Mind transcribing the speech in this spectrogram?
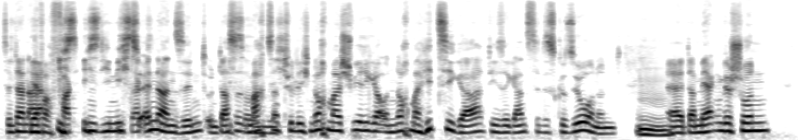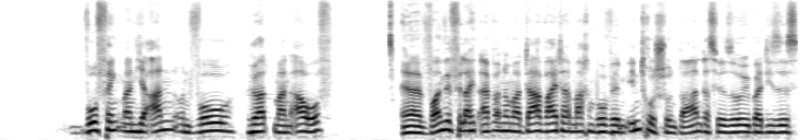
sind dann ja, einfach Fakten, ich, ich, die nicht zu ändern sind. Und das macht es natürlich noch mal schwieriger und noch mal hitziger, diese ganze Diskussion. Und mhm. äh, da merken wir schon, wo fängt man hier an und wo hört man auf? Äh, wollen wir vielleicht einfach nochmal da weitermachen, wo wir im Intro schon waren, dass wir so über dieses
